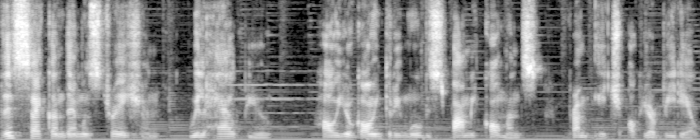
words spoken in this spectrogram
This second demonstration will help you how you're going to remove spammy comments from each of your video.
